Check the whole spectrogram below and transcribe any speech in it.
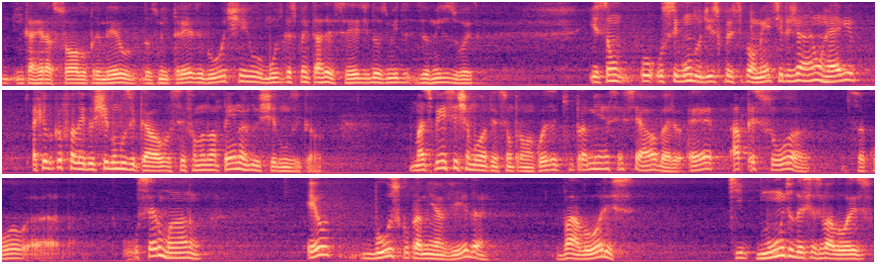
em carreira solo, o primeiro 2013, Lute, e o Músicas para Entardecer de 2000 2018. E são o, o segundo disco principalmente, ele já é um reggae, aquilo que eu falei do estilo musical, você falando apenas do estilo musical. Mas Prince chamou a atenção para uma coisa que para mim é essencial, velho. É a pessoa, sacou? Ah, O ser humano. Eu busco para minha vida valores que muitos desses valores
